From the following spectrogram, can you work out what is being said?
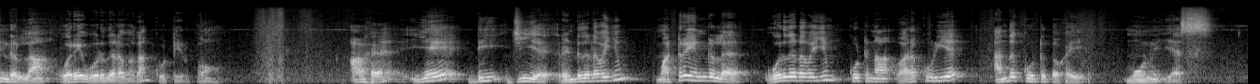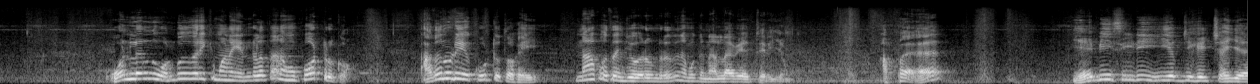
எண்கள்லாம் ஒரே ஒரு தடவை தான் கூட்டியிருப்போம். ஆக ஏ டி ஜியை ரெண்டு தடவையும் மற்ற எண்களை ஒரு தடவையும் கூட்டினா வரக்கூடிய அந்த கூட்டுத்தொகை மூணு எஸ் ஒன்றுலேருந்து ஒன்பது வரைக்குமான எண்களை தான் நம்ம போட்டிருக்கோம். அதனுடைய கூட்டுத்தொகை நாற்பத்தஞ்சு வருங்கிறது நமக்கு நல்லாவே தெரியும். அப்போ ஏபிசிடி இஎஃப்ஜிஹெச்ஐயை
